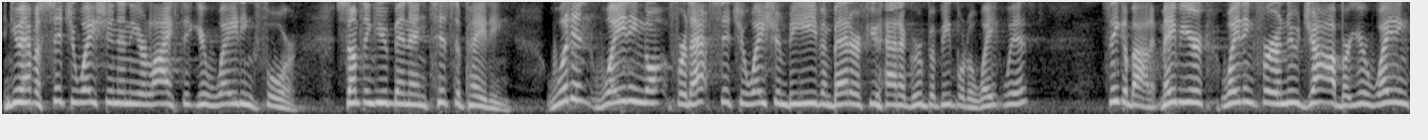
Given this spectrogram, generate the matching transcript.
and you have a situation in your life that you're waiting for, something you've been anticipating, wouldn't waiting for that situation be even better if you had a group of people to wait with? Think about it. Maybe you're waiting for a new job, or you're waiting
